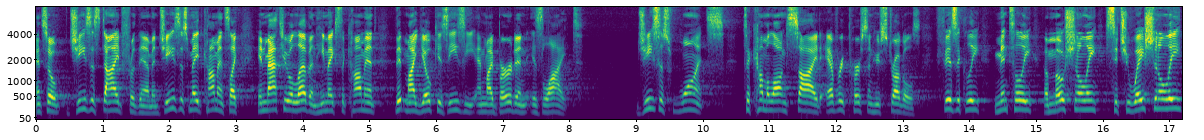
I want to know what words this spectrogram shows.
And so Jesus died for them, and Jesus made comments like in Matthew 11, he makes the comment that my yoke is easy and my burden is light. Jesus wants to come alongside every person who struggles physically, mentally, emotionally, situationally,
